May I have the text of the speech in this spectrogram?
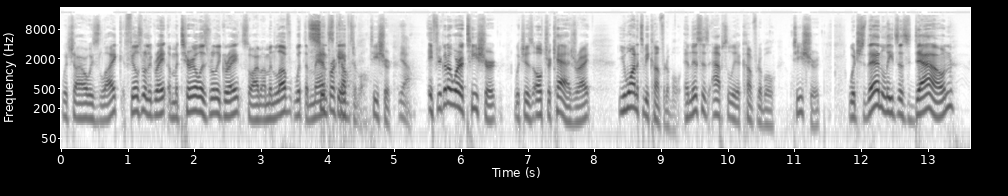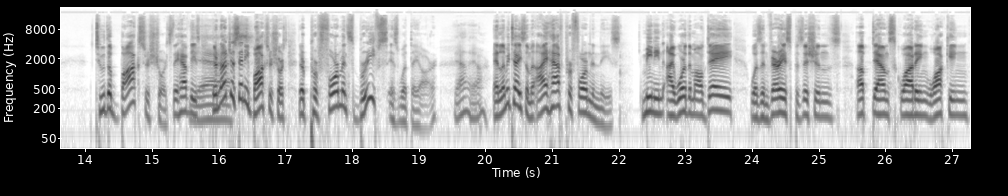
Which I always like. It feels really great. The material is really great. So I'm, I'm in love with the Super Manscaped t-shirt. Yeah. If you're going to wear a t-shirt, which is ultra cash, right? You want it to be comfortable. And this is absolutely a comfortable t-shirt, which then leads us down to the boxer shorts. They have these they're not just any boxer shorts, they're performance briefs is what they are. Yeah, they are. And let me tell you something. I have performed in these, meaning I wore them all day, was in various positions, up, down, squatting, walking,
